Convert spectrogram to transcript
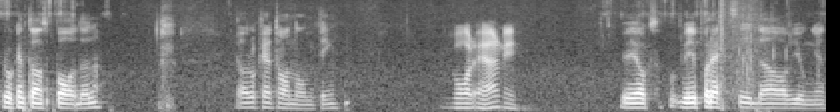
Råkar inte ha en spade eller? Jag råkar ta någonting. Var är ni? Vi är, också på, vi är på rätt sida av djungeln.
